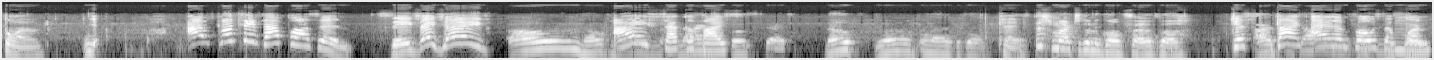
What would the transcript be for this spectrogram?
god. Yeah. I was gonna save that person. Save, save, save. Oh, no. I sacrificed- Nine's both dead. Nope, you're alive again. Okay. This match is gonna go on forever. Just I- guys, I unfollow someone.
